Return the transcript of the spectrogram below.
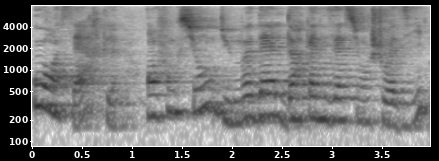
ou en cercle, en fonction du modèle d'organisation choisi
